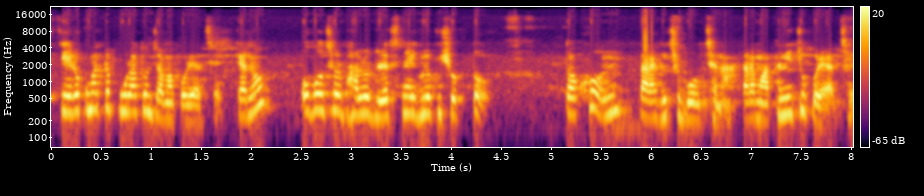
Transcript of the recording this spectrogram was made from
স্ত্রী এরকম একটা পুরাতন জামা পরে আছে। কেন? ও বলছে, ওর ভালো ড্রেস নেই, এগুলো কি সত্য? তখন তারা কিছু বলছে না। তারা মাথা নিচু করে আছে।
